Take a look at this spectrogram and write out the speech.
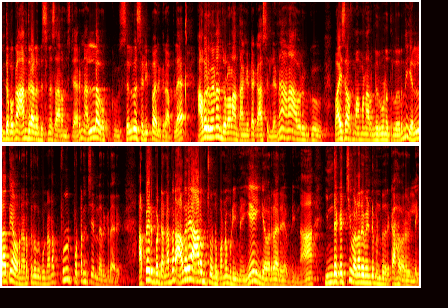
இந்த பக்கம் ஆந்திராவில் பிஸ்னஸ் ஆரம்பிச்சிட்டாரு. நல்ல செல்வ செழிப்பாக இருக்கிறாப்புல. அவர் வேணாம் சொல்லலாம் தாங்கிட்ட காசு இல்லைன்னு. ஆனால் அவருக்கு வாய்ஸ் ஆஃப் மாமனார் நிறுவனத்திலிருந்து எல்லாத்தையும் அவர் நடத்துறதுக்கு உண்டான ஃபுல் பொட்டன்ஷியலில் இருக்கிறாரு. அப்பேற்பட்ட நபர் அவரே ஆரம்பித்து ஒன்று பண்ண முடியுமே? ஏன் இங்கே வர்றாரு அப்படின்னா இந்த கட்சி வளர வேண்டும் என்பதற்காக வரவில்லை.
